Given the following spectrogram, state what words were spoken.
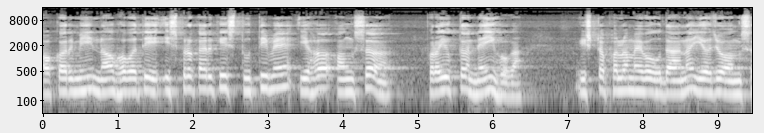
अकर्मी न भवती, इस प्रकार की स्तुति में यह अंश प्रयुक्त नहीं होगा। इष्टफलम एवं उदान, यह जो अंश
